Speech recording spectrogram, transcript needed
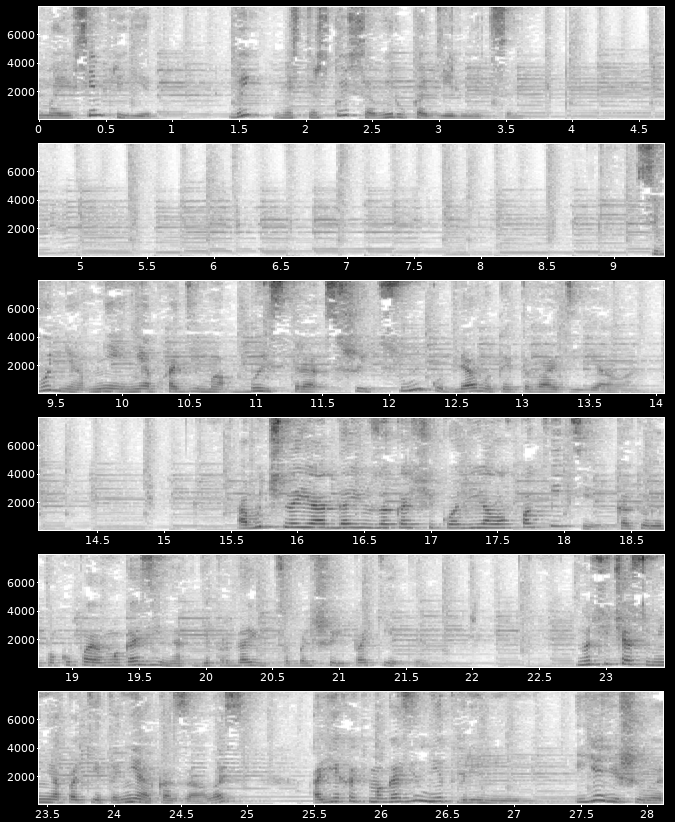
мои, всем привет! Вы в мастерской совы рукодельницы. Сегодня мне необходимо быстро сшить сумку для вот этого одеяла. Обычно я отдаю заказчику одеяло в пакете, которые покупаю в магазинах, где продаются большие пакеты. Но сейчас у меня пакета не оказалось, а ехать в магазин нет времени, и я решила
